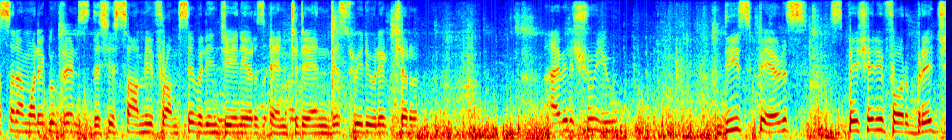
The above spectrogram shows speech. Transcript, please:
Assalamu alaikum friends. This is Sami from Civil Engineers and today in this video lecture I will show you these pairs especially for bridge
